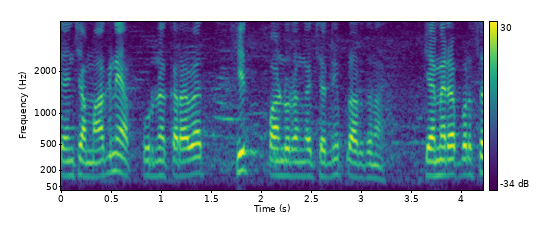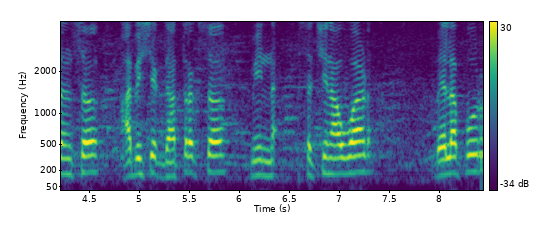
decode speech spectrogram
त्यांच्या मागण्या पूर्ण कराव्यात. हीच पांडुरंगाचरणी प्रार्थना. कॅमेरा पर्सनसह अभिषेक धात्रकसह मी न सचिन आव्हाड बेलापूर.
